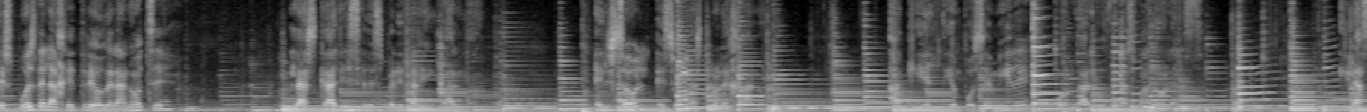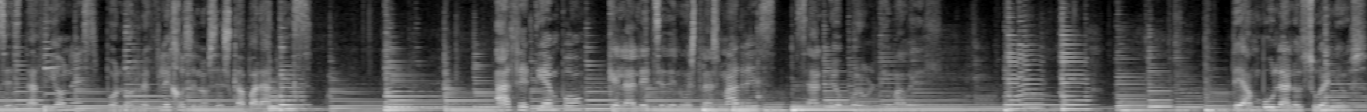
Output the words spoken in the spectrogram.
Después del ajetreo de la noche, las calles se desperezan en calma. El sol es un astro lejano. Aquí el tiempo se mide por la luz de las farolas y las estaciones por los reflejos en los escaparates. Hace tiempo que la leche de nuestras madres se agrió por última vez. Deambulan los sueños,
